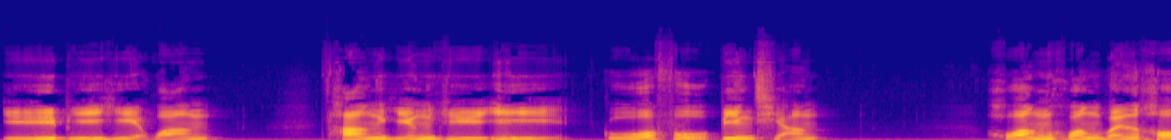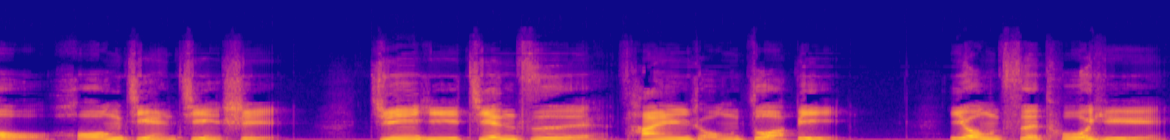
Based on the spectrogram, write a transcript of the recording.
于彼野王。苍蝇羽翼，国富兵强。煌煌文后，鸿渐进士。君以兼资参戎作弊，用赐土语，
